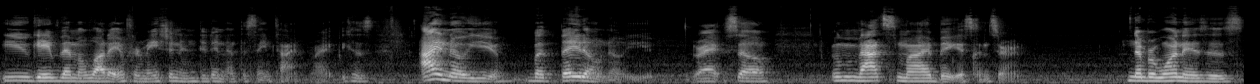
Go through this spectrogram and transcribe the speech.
you gave them a lot of information and didn't at the same time, right? Because I know you, but they don't know you, right? So um, that's my biggest concern. Number 1 is is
